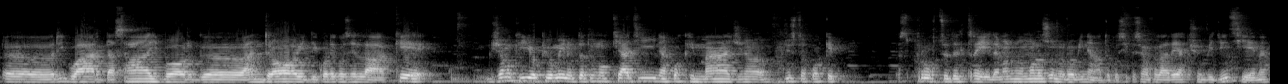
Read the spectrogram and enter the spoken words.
uh, riguarda cyborg, uh, android, quelle cose là, che diciamo che io più o meno ho dato un'occhiatina a qualche immagine, giusto qualche spruzzo del trailer, ma non me lo sono rovinato, così possiamo fare la reaction video insieme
